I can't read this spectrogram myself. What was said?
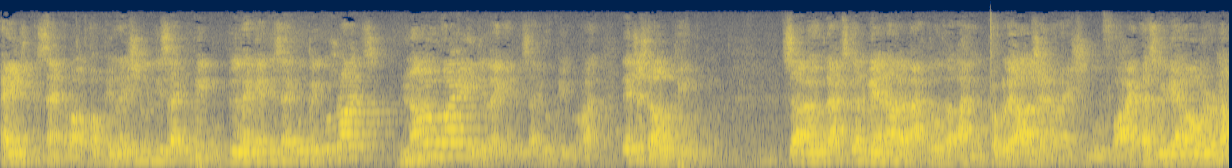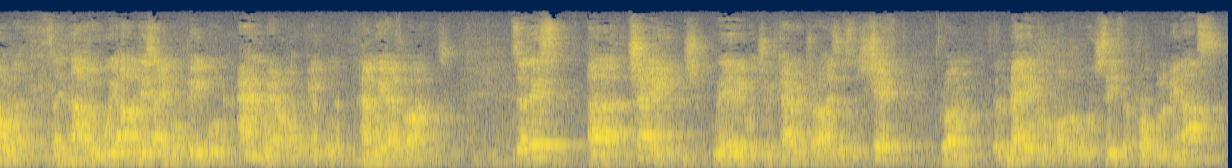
80% of our population are disabled people. Do they get disabled people's rights? No way do they get disabled people rights. They're just old people. So that's going to be another battle that I think probably our generation will fight as we get older and older. And say, no, we are disabled people, and we're old people, and we have rights. So this uh, change, really, which we characterise as a shift from the medical model, which sees the problem in us,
